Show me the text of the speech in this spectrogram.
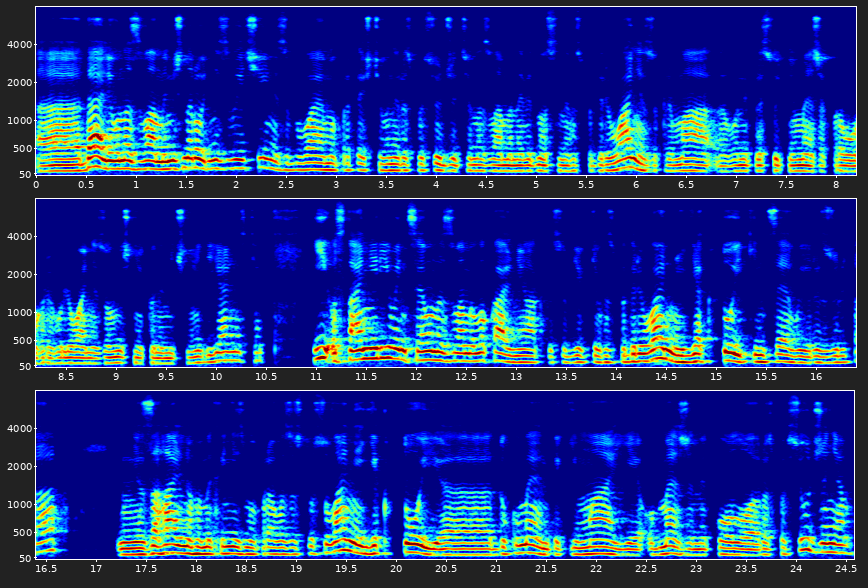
Далі у нас з вами міжнародні звичаї. Не забуваємо про те, що вони розповсюджуються у нас з вами на відносини господарювання. Зокрема, е, вони присутні в межах правового регулювання зовнішньої економічної діяльності. І останній рівень це у нас з вами локальні акти суб'єктів господарювання, як той кінцевий результат загального механізму правозастосування, як той е, документ, який має обмежене коло розповсюдження,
